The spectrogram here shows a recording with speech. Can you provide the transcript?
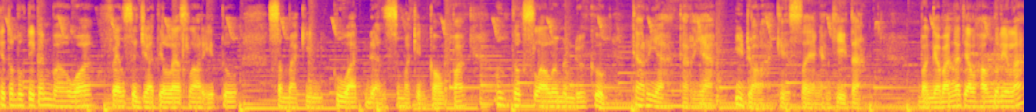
kita buktikan bahwa fans sejati Leslar itu semakin kuat dan semakin kompak untuk selalu mendukung karya-karya idola kesayangan kita. Bangga banget ya Alhamdulillah,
